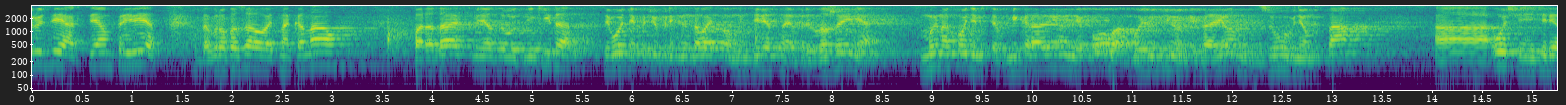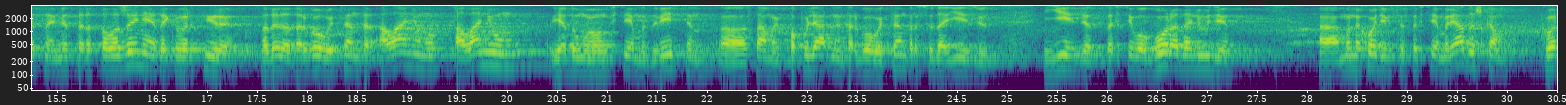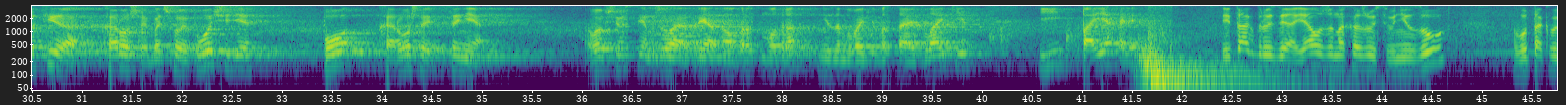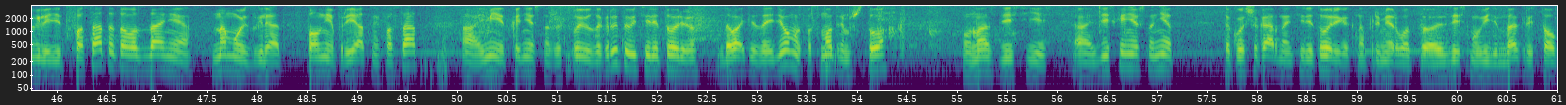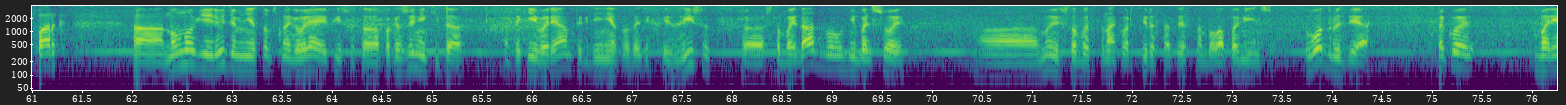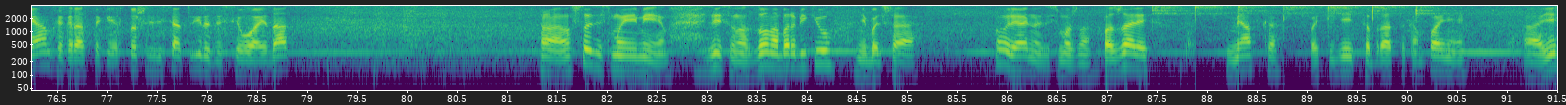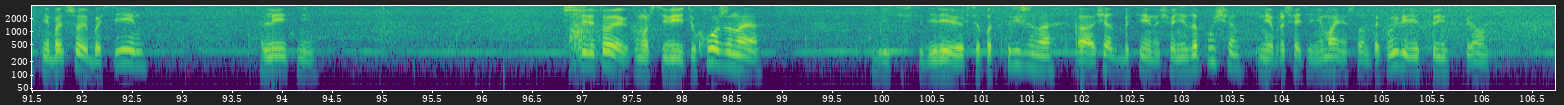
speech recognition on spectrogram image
друзья, всем привет! Добро пожаловать на канал Paradise, меня зовут Никита. Сегодня хочу презентовать вам интересное предложение. Мы находимся в микрорайоне Оба, мой любимый микрорайон, живу в нем сам. А, очень интересное месторасположение этой квартиры. Вот это торговый центр Аланиум. Аланиум, я думаю, он всем известен. А, самый популярный торговый центр. Сюда ездят, ездят со всего города люди. А, мы находимся совсем рядышком. Квартира хорошей большой площади по хорошей цене. В общем, всем желаю приятного просмотра. Не забывайте поставить лайки. И поехали! Итак, друзья, я уже нахожусь внизу. Вот так выглядит фасад этого здания. На мой взгляд, вполне приятный фасад. А, имеет, конечно же, свою закрытую территорию. Давайте зайдем и посмотрим, что у нас здесь есть. А, здесь, конечно, нет такой шикарной территории, как, например, вот э, здесь мы увидим, да, Кристалл Парк. А, но многие люди мне, собственно говоря, и пишут, «А покажи, Никита, такие варианты, где нет вот этих излишеств, чтобы айдат был небольшой, а, ну и чтобы цена квартиры, соответственно, была поменьше. Вот, друзья, такой вариант как раз таки, 160 лир здесь всего айдат. А, ну что здесь мы имеем? Здесь у нас зона барбекю небольшая. Ну, реально здесь можно пожарить мяско, посидеть, собраться компанией. А, есть небольшой бассейн летний. Территория, как можете видеть, ухоженная. Видите, все деревья, все подстрижено. А, сейчас бассейн еще не запущен. Не обращайте внимания, что он так выглядит. В принципе, он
